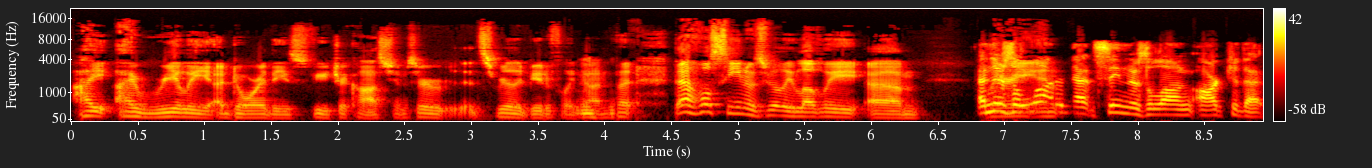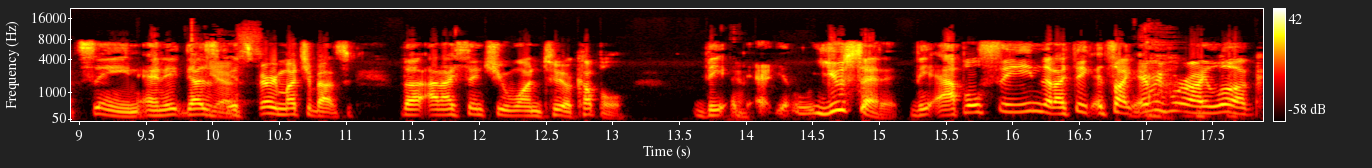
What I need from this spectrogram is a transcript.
I, I really adore these future costumes. They're, it's really beautifully done. Mm-hmm. But that whole scene was really lovely. Um, And there's a lot and- in that scene. There's a long arc to that scene, and it does. Yes. It's very much about the. And I sent you one too, a couple. The you said it, the Apple scene. That I think it's like everywhere I look,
